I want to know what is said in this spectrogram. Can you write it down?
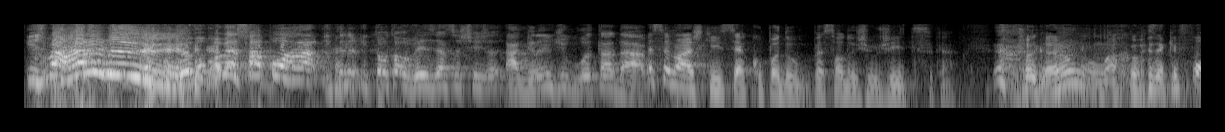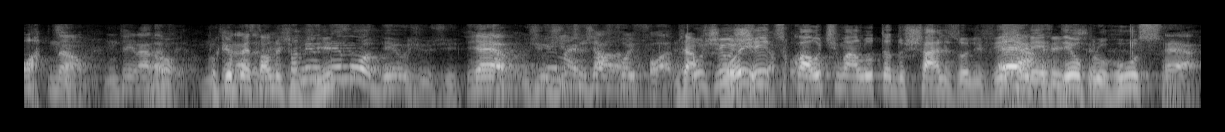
Esbarraram em mim! Eu vou começar a porrada! Entendeu? Então talvez essa seja a grande gota d'água. Mas você não acha que isso é culpa do pessoal do jiu-jitsu, cara? Jogando uma coisa aqui forte. Não, não tem nada Não, a ver. Não porque o pessoal do jiu-jitsu. demodê o jiu-jitsu. É, o jiu-jitsu já foi foda. Já o jiu-jitsu, com a última luta do Charles Oliveira, É. perdeu Triste. pro russo. É.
